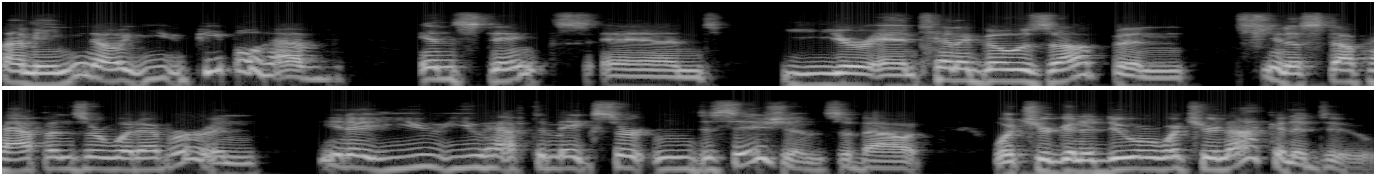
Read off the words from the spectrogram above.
I mean, you know, you people have instincts and your antenna goes up and you know stuff happens or whatever and you know you you have to make certain decisions about what you're going to do or what you're not going to do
